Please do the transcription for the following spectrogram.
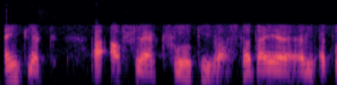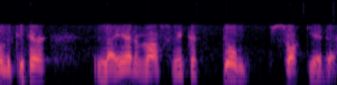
eintlik 'n afvlekvoeltjie was. Dat hy 'n 'n politieke leier was met 'n klomp swakhede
